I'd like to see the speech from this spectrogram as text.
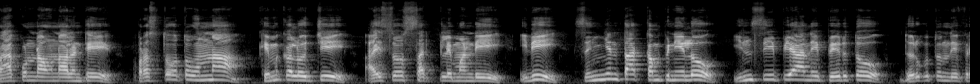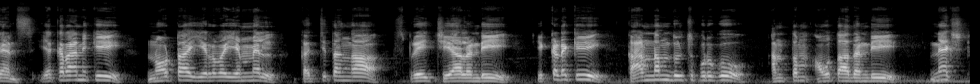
రాకుండా ఉండాలంటే ప్రస్తుతం ఉన్న కెమికల్ వచ్చి ఐసో సర్క్లిమ్ అండి ఇది సింజంటా కంపెనీలో ఇన్సిపియా అనే పేరుతో దొరుకుతుంది ఫ్రెండ్స్. ఎకరానికి నూట ఇరవై ఎంఎల్ ఖచ్చితంగా స్ప్రే చేయాలండి. ఇక్కడికి కాండం దుల్చు పురుగు అంతం అవుతాదండి. నెక్స్ట్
